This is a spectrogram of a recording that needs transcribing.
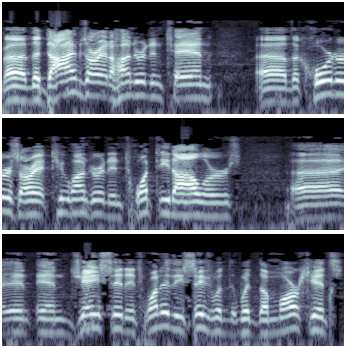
Uh, the dimes are at 110. Uh, the quarters are at $220. Uh, and, and, Jason, it's one of these things with with the markets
